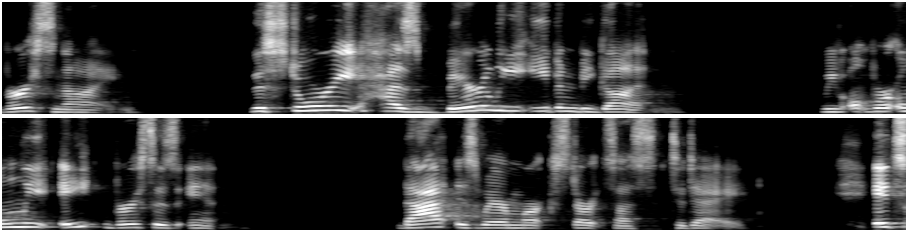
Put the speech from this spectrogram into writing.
verse 9. The story has barely even begun. We've, we're only eight verses in. That is where Mark starts us today. It's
